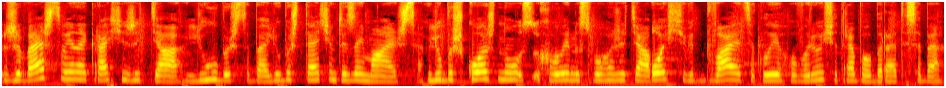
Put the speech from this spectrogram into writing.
живеш своє найкраще життя, любиш себе, любиш те, чим ти займаєшся, любиш кожну хвилину свого життя. Ось що відбувається, коли я говорю, що треба обирати себе.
